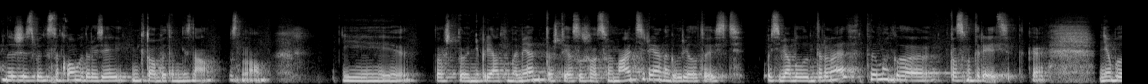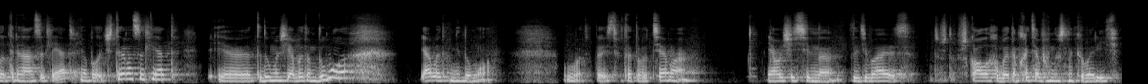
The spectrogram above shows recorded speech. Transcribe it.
Даже из своих знакомых, друзей никто об этом не знал в основном. И то, что неприятный момент, то, что я слышала от своей матери, она говорила, то есть у тебя был интернет, ты могла посмотреть. Такая, мне было 13 лет, мне было 14 лет. И, ты думаешь, я об этом думала? Я об этом не думала. Вот, то есть вот эта вот тема меня очень сильно задевает, что в школах об этом хотя бы нужно говорить.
